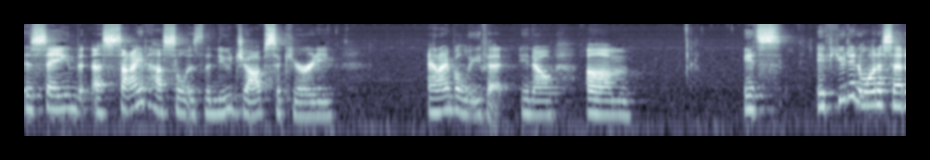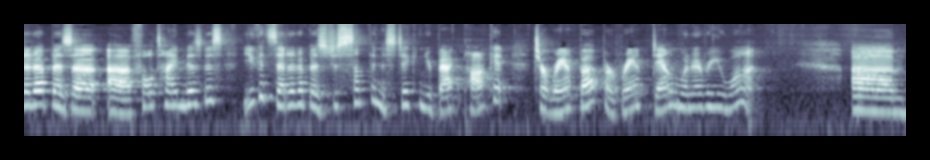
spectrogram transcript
is saying that a side hustle is the new job security, and I believe it. You know, um, it's if you didn't want to set it up as a, a full time business, you could set it up as just something to stick in your back pocket to ramp up or ramp down whenever you want. Um,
